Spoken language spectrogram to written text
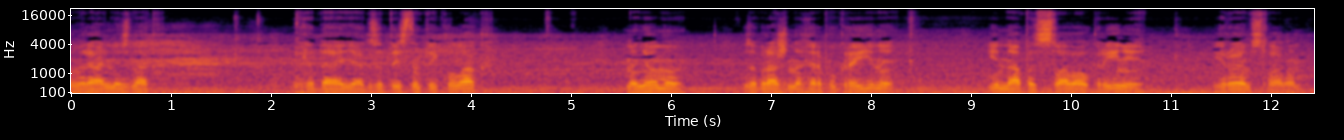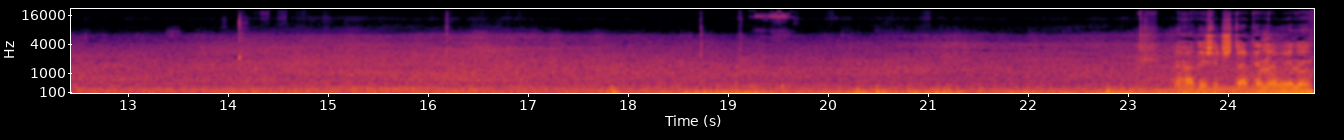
Меморіальний знак виглядає як затиснутий кулак. На ньому зображено герб України і напис Слава Україні! Героям слава! Нагадую, що читати новини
